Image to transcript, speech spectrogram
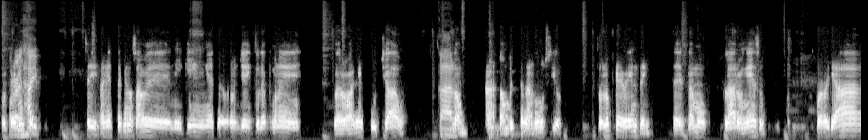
Por el gente- hype. Sí, hay gente que no sabe ni quién es LeBron James, tú le pones, pero han escuchado, claro. Lo han visto en anuncios. son los que venden, estamos claros en eso. Pero ya,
